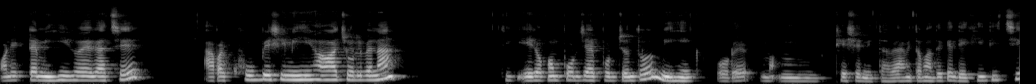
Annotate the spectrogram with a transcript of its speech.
অনেকটা মিহি হয়ে গেছে। আবার খুব বেশি মিহি হওয়া চলবে না। ঠিক এরকম পর্যায় পর্যন্ত মিহি করে ঠেসে নিতে হবে। আমি তোমাদেরকে দেখিয়ে দিচ্ছি।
